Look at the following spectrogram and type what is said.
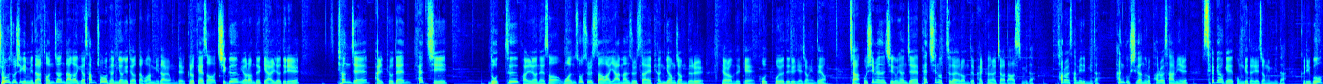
좋은 소식입니다. 던전 나가기가 3초로 변경이 되었다고 합니다, 여러분들. 그렇게 해서 지금 여러분들께 알려드릴 현재 발표된 패치 노트 관련해서 원소술사와 야만술사의 변경점들을 여러분들께 곧 보여드릴 예정인데요. 자 보시면은 지금 현재 패치 노트가 여러분들 발표 날짜가 나왔습니다. 8월 3일입니다. 한국 시간으로 8월 3일 새벽에 공개될 예정입니다. 그리고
